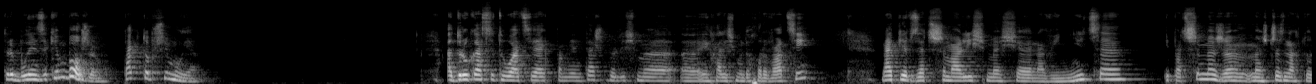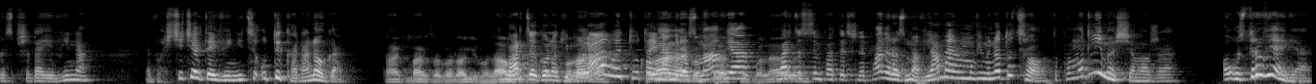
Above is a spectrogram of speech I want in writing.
który był językiem Bożym. Tak to przyjmuję. A druga sytuacja, jak pamiętasz, byliśmy, e, jechaliśmy do Chorwacji. Najpierw zatrzymaliśmy się na winnicy i patrzymy, że mężczyzna, który sprzedaje wina, właściciel tej winnicy utyka na nogę. Tak, bardzo go nogi bolały. Bardzo go nogi Kolana- bolały, tutaj kolana nam go rozmawia. strasznie bolały. Bardzo sympatyczny pan, rozmawiamy, a my mówimy, no to co, to pomodlimy się może o uzdrowienie.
